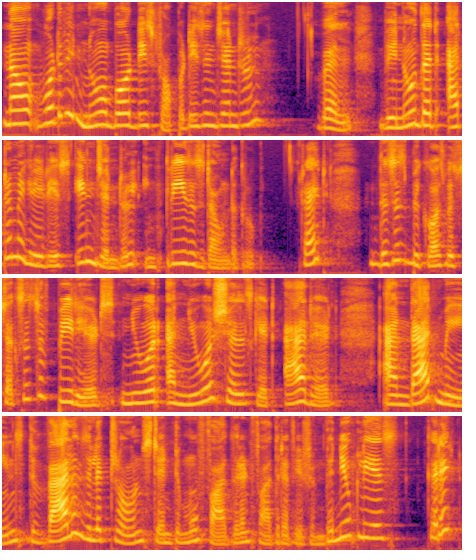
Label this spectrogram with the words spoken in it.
Now, what do we know about these properties in general? Well, we know that atomic radius in general increases down the group, right? This is because with successive periods, newer and newer shells get added and that means the valence electrons tend to move farther and farther away from the nucleus, correct?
